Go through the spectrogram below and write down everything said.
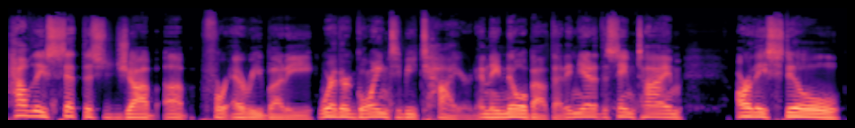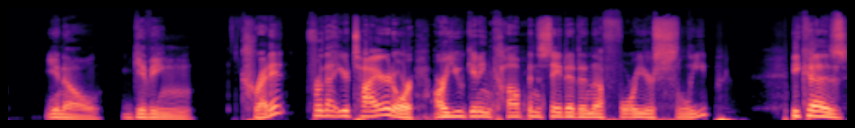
how they've set this job up for everybody where they're going to be tired and they know about that. And yet at the same time, are they still, you know, giving credit for that you're tired or are you getting compensated enough for your sleep? Because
